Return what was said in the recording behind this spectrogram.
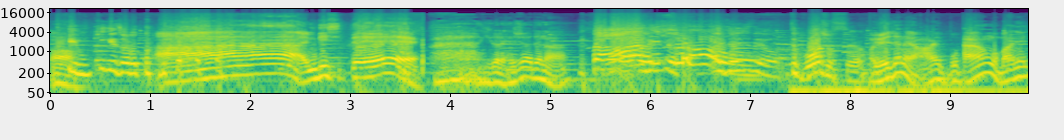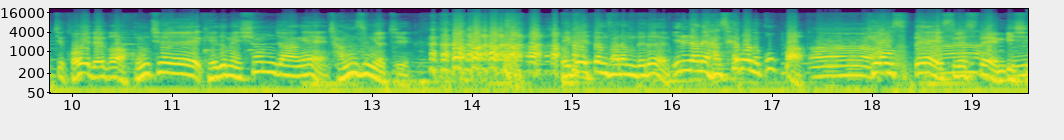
어. 되게 웃기게 절었다. 아 MBC 때. 아 이걸 해줘야 되나? 아, 해주세요. 아, 해주세요. 그때 뭐 하셨어요? 어, 예전에 아이 뭐 다양한 거 많이 했지 거의 내가 공채 개그맨 시험장의 장승이었지 개그했던 사람들은 1년에 한 세 번은 꼭 봐 아. KBS 때, SBS 때, MBC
